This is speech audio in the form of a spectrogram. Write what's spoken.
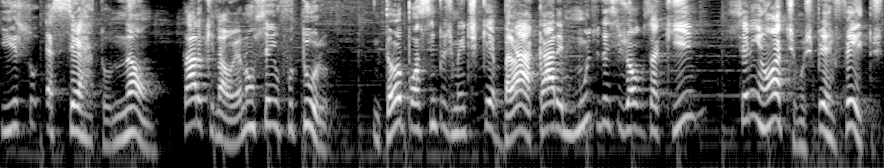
e isso é certo, não. Claro que não, eu não sei o futuro. Então eu posso simplesmente quebrar a cara e muitos desses jogos aqui serem ótimos, perfeitos.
